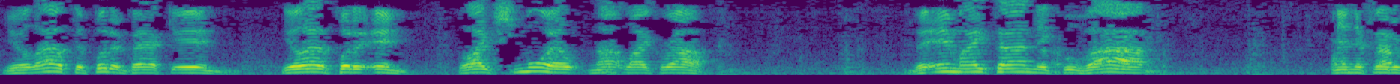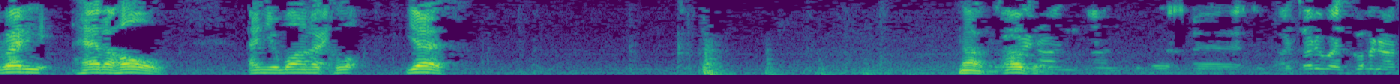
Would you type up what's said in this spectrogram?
you're allowed to put it back in. You're allowed to put it in, like Shmuel, not like Rav. Ve'em haita nekuva, and if it already had a hole, and you want to close, yes. No, okay. on, on, uh, I thought it was going on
